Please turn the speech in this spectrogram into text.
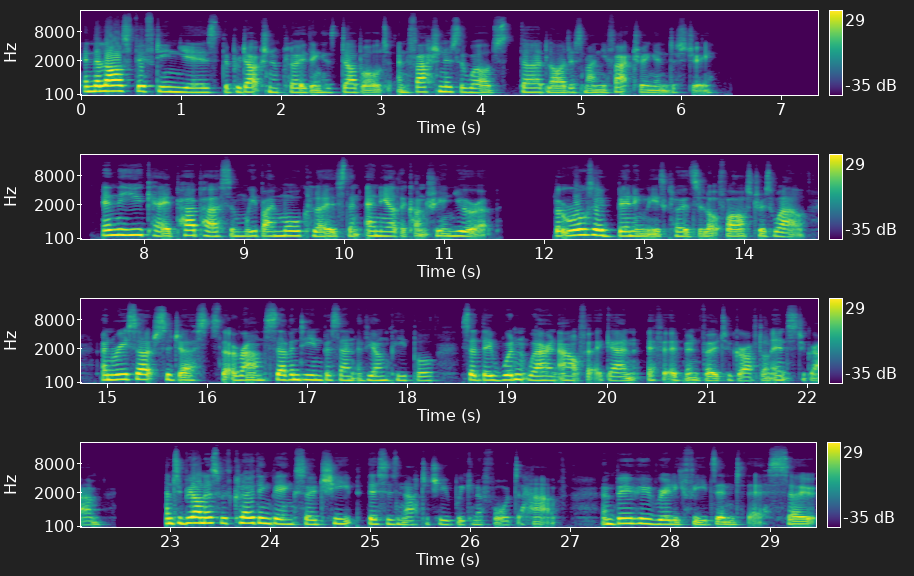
In the last 15 years, the production of clothing has doubled, and fashion is the world's third largest manufacturing industry. In the UK, per person, we buy more clothes than any other country in Europe, but we're also binning these clothes a lot faster as well, and research suggests that around 17% of young people said they wouldn't wear an outfit again if it had been photographed on Instagram. And to be honest, with clothing being so cheap, this is an attitude we can afford to have and Boohoo really feeds into this. So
